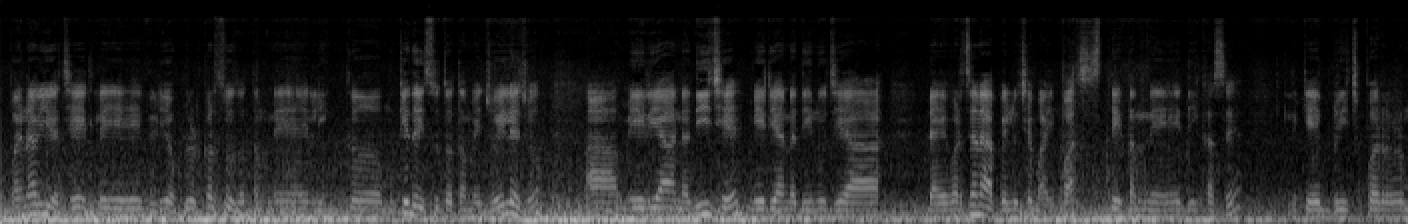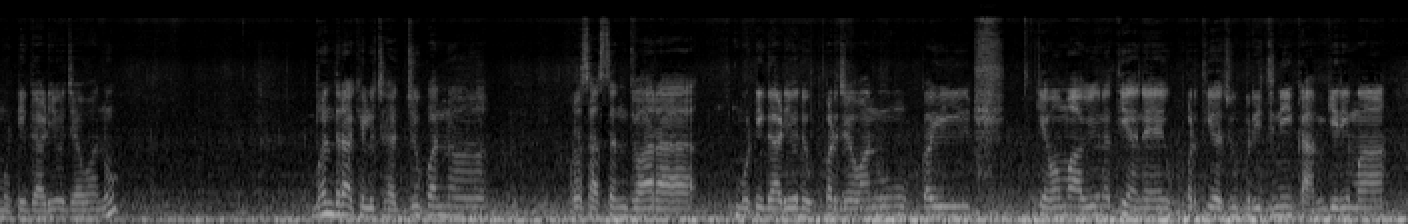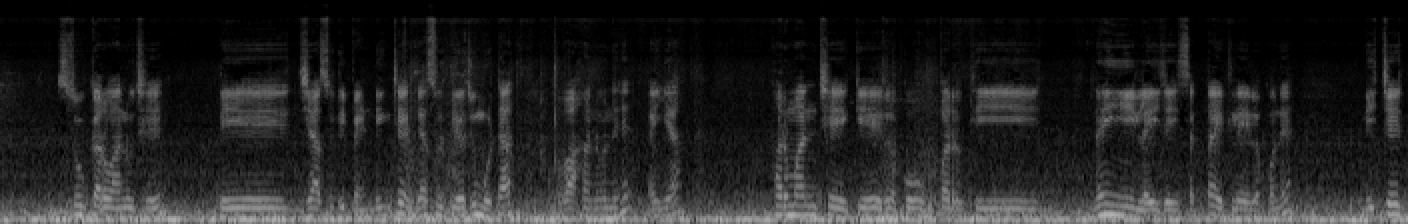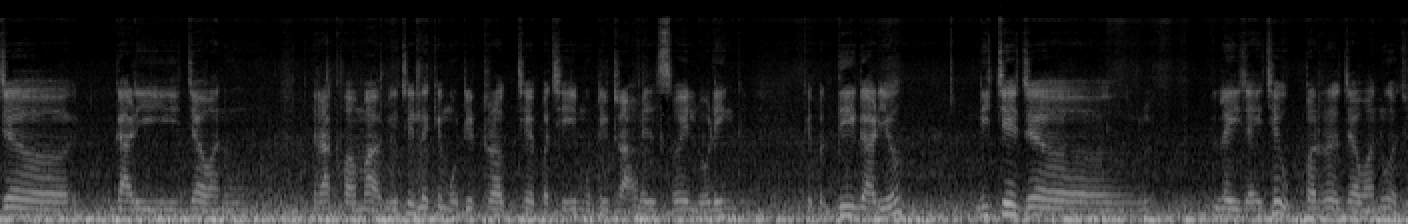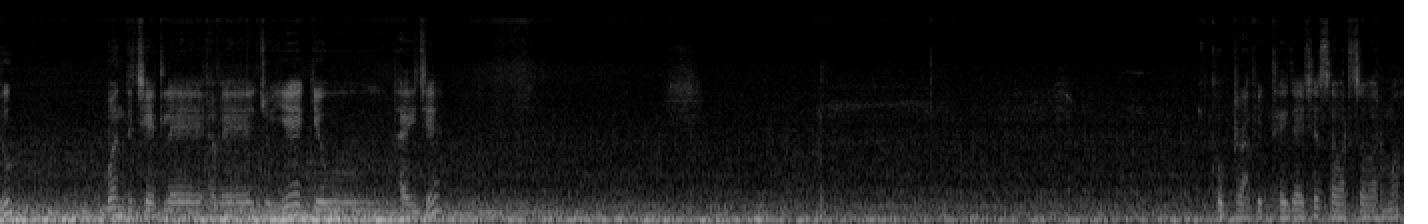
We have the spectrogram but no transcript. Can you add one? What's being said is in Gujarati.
બનાવ્યો છે એટલે એ વીડિયો અપલોડ કરશું તો તમને લિંક મૂકી દઈશું. તો તમે જોઈ લેજો. આ મેરિયા નદી છે. મેરિયા નદીનું જે આ ડાયવર્ઝન આપેલું છે બાયપાસ તે તમને દેખાશે. એટલે કે બ્રિજ પર મોટી ગાડીઓ જવાનું બંધ રાખેલું છે. હજુ પણ પ્રશાસન દ્વારા મોટી ગાડીઓને ઉપર જવાનું કંઈ કહેવામાં આવ્યું નથી અને ઉપરથી હજુ બ્રિજની કામગીરીમાં શું કરવાનું છે? તે જ્યાં સુધી પેન્ડિંગ છે, ત્યાં સુધી હજુ મોટા વાહનોને અહીંયા ફરમાન છે કે એ લોકો ઉપરથી નહીં લઈ જઈ શકતા, એટલે એ લોકોને નીચે જ ગાડી જવાનું રાખવામાં આવ્યું છે. એટલે કે મોટી ટ્રક છે, પછી મોટી ટ્રાવેલ્સ હોય લોડિંગ તે બધી ગાડીઓ નીચે જ લઈ જાય છે. ઉપર જવાનું હજુ બંધ છે, એટલે હવે જોઈએ કેવું થાય છે. ખૂબ ટ્રાફિક થઈ જાય છે સવાર સવારમાં.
